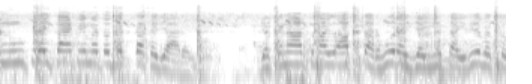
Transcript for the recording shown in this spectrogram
न काटो और ऊपर ही काटे, में तो दिक्कत जा रही जो किनार तुम्हारी अफतर हो रही जाइए ताई रे तो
